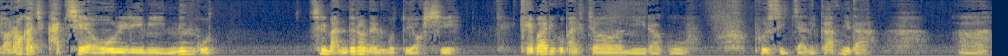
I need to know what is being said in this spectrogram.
여러 가지 가치의 어울림이 있는 곳을 만들어내는 것도 역시 개발이고 발전이라고 볼 수 있지 않을까 합니다. 아,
